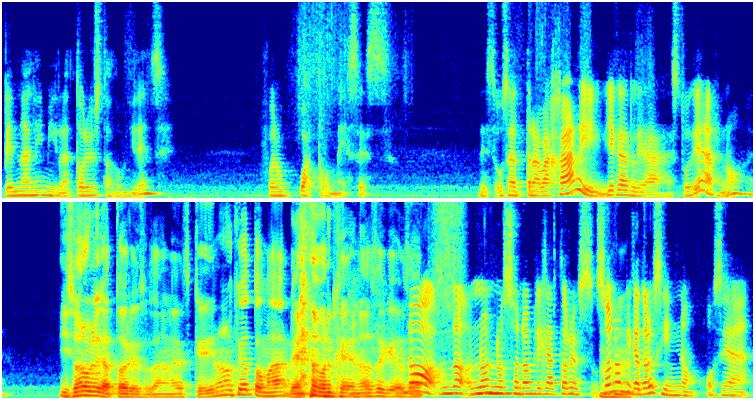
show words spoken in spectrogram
penal y migratorio estadounidense. Fueron cuatro meses. O sea, trabajar y llegarle a estudiar, ¿no? Y son obligatorios, o sea, es que yo no quiero tomar, porque no sé qué. No, no, no, no son obligatorios. Son obligatorios y no. O sea,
